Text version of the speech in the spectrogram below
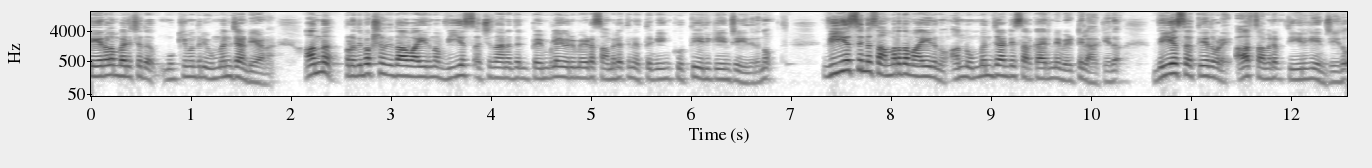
കേരളം ഭരിച്ചത് മുഖ്യമന്ത്രി ഉമ്മൻചാണ്ടിയാണ്. അന്ന് പ്രതിപക്ഷ നേതാവായിരുന്ന വി എസ് അച്യുതാനന്ദൻ പെമ്പിളയൊരുമയുടെ സമരത്തിനെത്തുകയും കുത്തിയിരിക്കുകയും ചെയ്തിരുന്നു. വി എസിന്റെ സമ്മർദ്ദമായിരുന്നു അന്ന് ഉമ്മൻചാണ്ടി സർക്കാരിനെ വെട്ടിലാക്കിയത്. വി എസ് എത്തിയതോടെ ആ സമരം തീരുകയും ചെയ്തു.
